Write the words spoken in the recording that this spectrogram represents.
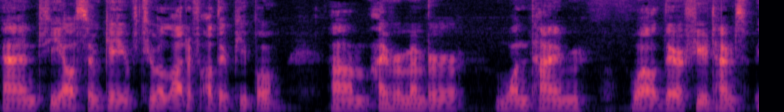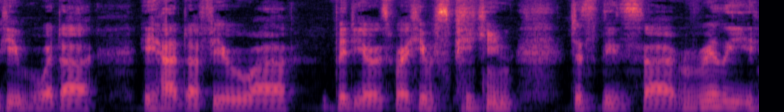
and he also gave to a lot of other people. Um, I remember one time, well, there are a few times he would, uh, he had a few uh, videos where he was speaking just these uh, really,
